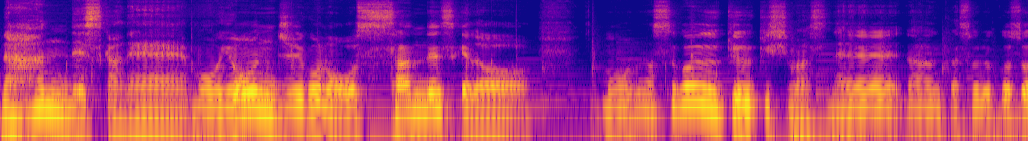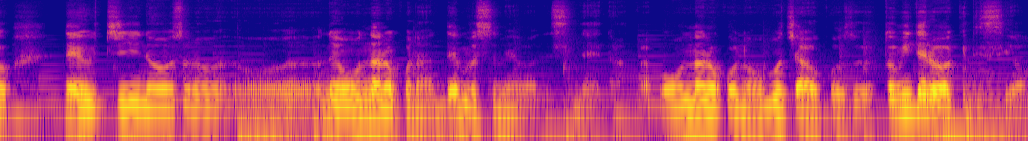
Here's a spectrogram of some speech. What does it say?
何ですかね、もう45のおっさんですけど、ものすごいウキウキしますね。なんかそれこそ、ね、うちのその、ね、女の子なんで娘はですね、なんか女の子のおもちゃをこうずっと見てるわけですよ。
